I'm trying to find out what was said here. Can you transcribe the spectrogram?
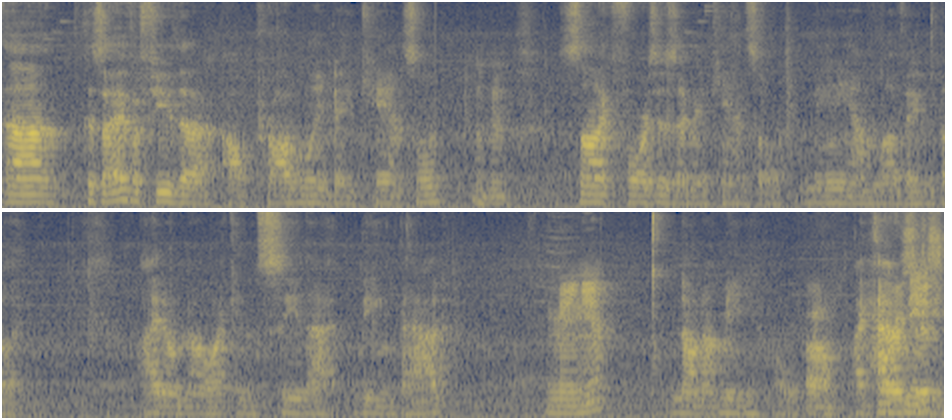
because I have a few that I'll probably may cancel. Mm-hmm. Sonic Forces I may cancel. Mania I'm loving, but I don't know. I can see that being bad. Mania. No, not Mania. Oh, Oh, I have Forces? Mania.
